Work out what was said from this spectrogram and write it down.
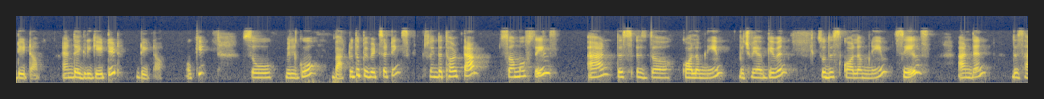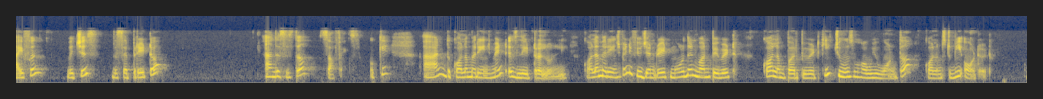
data and the aggregated data okay. So we'll go back to the pivot settings. So in the third tab sum of sales and this is the column name which we have given so this column name sales and then this hyphen which is the separator and this is the suffix okay? And the column arrangement is lateral only. Column arrangement if you generate more than one pivot column per pivot key choose how you want the columns to be ordered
